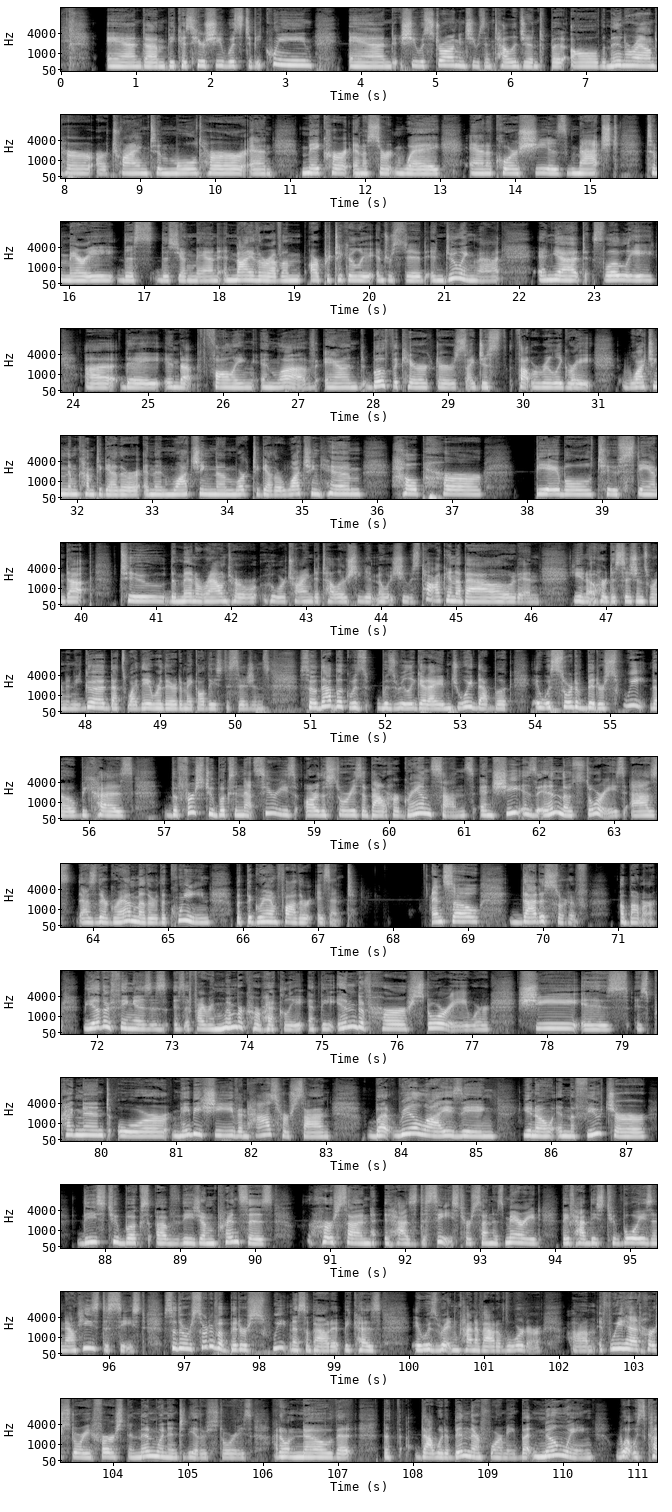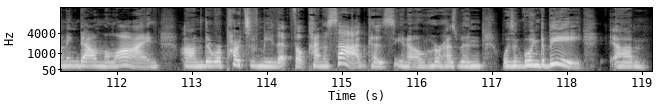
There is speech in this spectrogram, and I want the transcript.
And um, because here she was to be queen and she was strong and she was intelligent, but all the men around her are trying to mold her and make her in a certain way. And of course, she is matched to marry this this young man and neither of them are particularly interested in doing that and yet slowly uh, they end up falling in love. And both the characters i just thought were really great watching them come together and then watching them work together watching him help her be able to stand up to the men around her who were trying to tell her she didn't know what she was talking about and you know her decisions weren't any good. That's why they were there to make all these decisions. So that book was was really good. I enjoyed that book. It was sort of bittersweet though because the first two books in that series are the stories about her grandsons and she is in those stories as as their grandmother the queen but the grandfather isn't and so that is sort of a bummer. The other thing is, is, is if I remember correctly, at the end of her story where she is, is pregnant or maybe she even has her son, but realizing, you know, in the future, these two books of these young princes her son has deceased. Her son is married. They've had these two boys and now he's deceased. So there was sort of a bittersweetness about it because it was written kind of out of order. Um, if we had her story first and then went into the other stories, I don't know that, that that would have been there for me. But knowing what was coming down the line, um, there were parts of me that felt kind of sad because, you know, her husband wasn't going to be, um,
